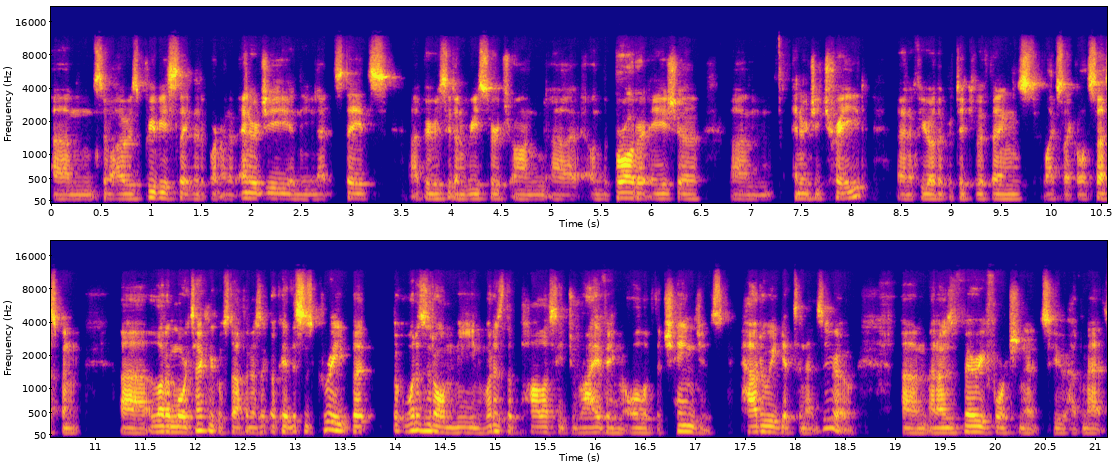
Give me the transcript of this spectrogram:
Um, so I was previously at the Department of Energy in the United States. I previously done research on uh, on the broader Asia um, energy trade and a few other particular things, life cycle assessment uh, a lot of more technical stuff. And I was like, okay, this is great, but but what does it all mean? What is the policy driving all of the changes? How do we get to net zero? Um, and I was very fortunate to have met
